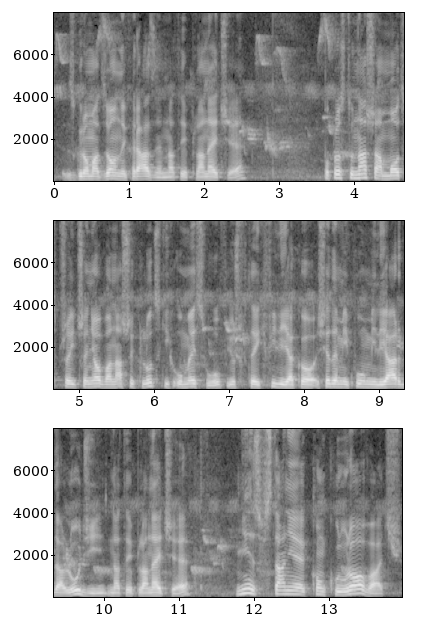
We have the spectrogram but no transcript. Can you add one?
zgromadzonych razem na tej planecie. Po prostu nasza moc przeliczeniowa naszych ludzkich umysłów już w tej chwili jako 7,5 miliarda ludzi na tej planecie nie jest w stanie konkurować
